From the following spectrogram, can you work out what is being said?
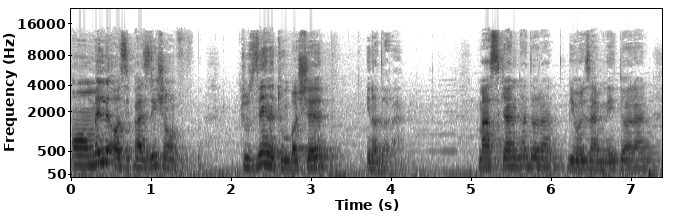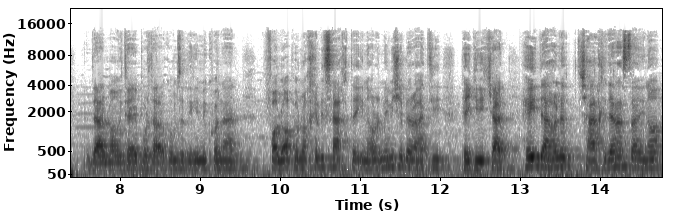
عامل آسیب شما تو ذهنتون باشه اینا دارن. مسکن ندارن بیماری زمینه‌ای دارن در محیط‌های پرتراکم زندگی می‌کنن. follow-up اونها خیلی سخته اینا رو نمیشه به راحتی پیگیری کرد. هی در حال چرخیدن هستن اینا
